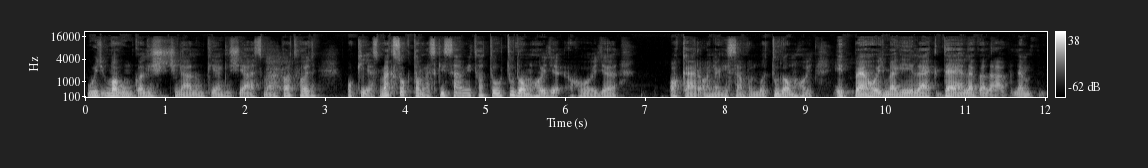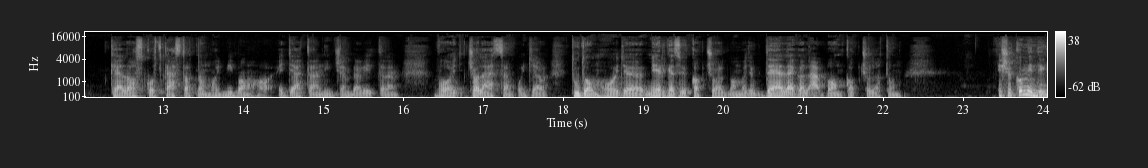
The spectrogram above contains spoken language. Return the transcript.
úgy magunkkal is csinálunk ilyen kis játszmákat, hogy oké, okay, ezt megszoktam, ez kiszámítható, tudom, hogy, hogy akár anyagi szempontból tudom, hogy éppen hogy megélek, de legalább nem kell azt kockáztatnom, hogy mi van, ha egyáltalán nincsen bevételem, vagy család szempontjából. Tudom, hogy mérgező kapcsolatban vagyok, de legalább van kapcsolatom. És akkor mindig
